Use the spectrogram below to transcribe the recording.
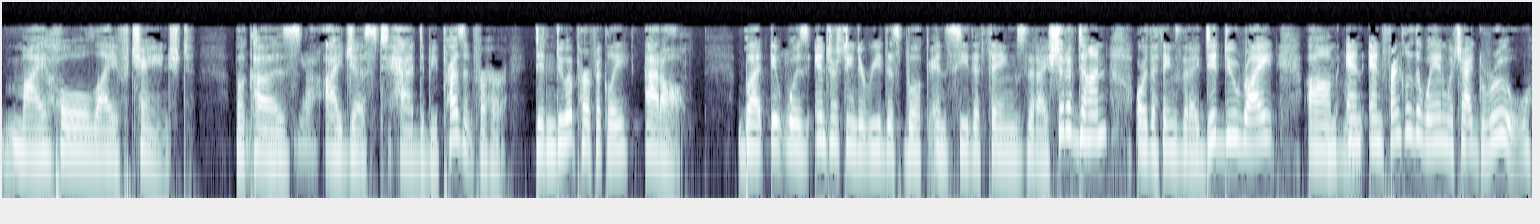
my whole life changed because Yeah. I just had to be present for her. Didn't do it perfectly at all but it was interesting to read this book and see the things that I should have done or the things that I did do right. Um, and, and frankly, the way in which I grew,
